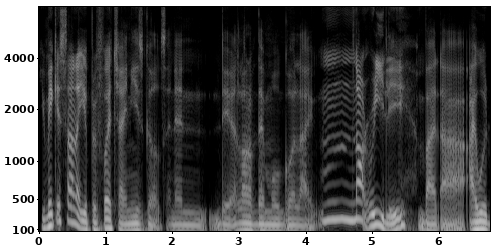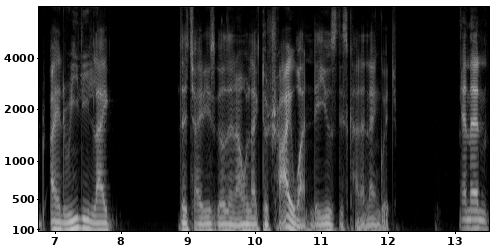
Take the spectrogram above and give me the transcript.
you make it sound like you prefer Chinese girls, and then they, a lot of them will go like, mm, not really, but uh, I would, I really like the Chinese girls, and I would like to try one. They use this kind of language, and then,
